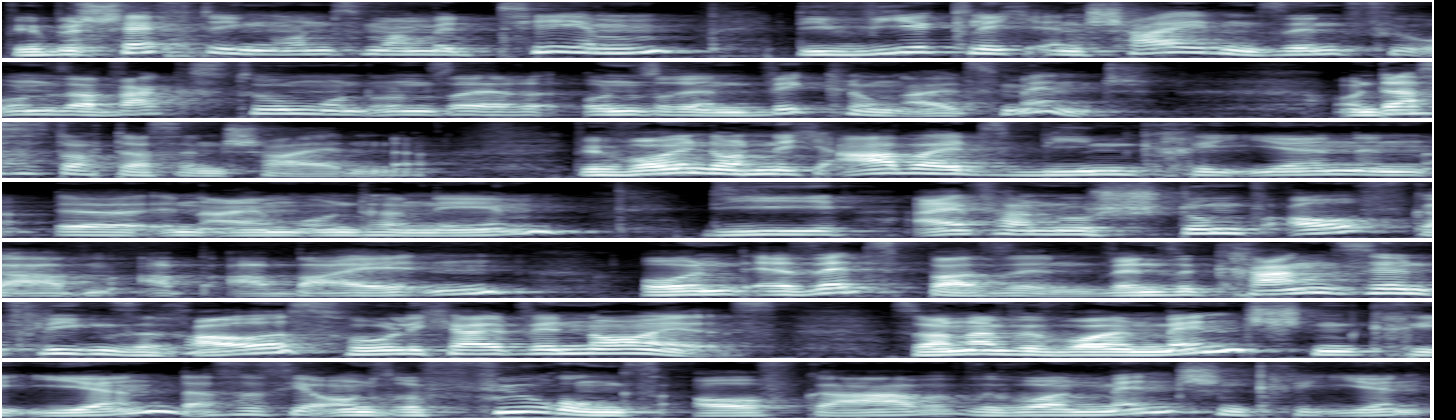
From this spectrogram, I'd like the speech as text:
Wir beschäftigen uns mal mit Themen, die wirklich entscheidend sind für unser Wachstum und unsere, unsere Entwicklung als Mensch. Und das ist doch das Entscheidende. Wir wollen doch nicht Arbeitsbienen kreieren in, äh, in einem Unternehmen, die einfach nur stumpf Aufgaben abarbeiten und ersetzbar sind. Wenn sie krank sind, fliegen sie raus, hole ich halt wen Neues. Sondern wir wollen Menschen kreieren, das ist ja unsere Führungsaufgabe, wir wollen Menschen kreieren,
